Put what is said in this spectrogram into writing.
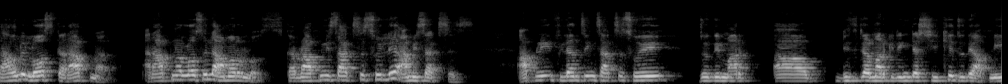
তাহলে লস কার? আপনার। আর আপনার লস হলে আমারও লস কারণ আপনি সাকসেস হইলে আমি সাকসেস আপনি ফ্রিল্যান্সিং সাকসেস হয়ে যদি মার্ক ডিজিটাল মার্কেটিংটা শিখে যদি আপনি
